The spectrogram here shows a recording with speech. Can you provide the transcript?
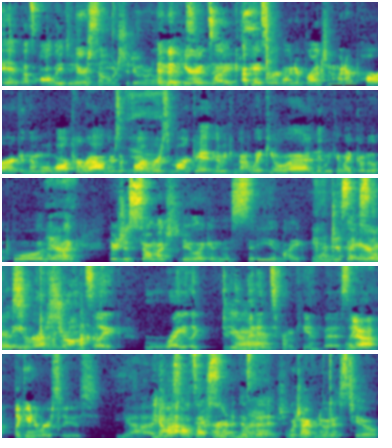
it. That's all they do. There's so much to do in Orlando. and then here so it's like, okay, so we're going to brunch in Winter Park, and then we'll walk around. There's a Yeah. farmers market, and then we can go to Lake Eola, and then we can like go to the pool, and Yeah. like, there's just so much to do like in this city and like and just the like so areas many restaurants, like right, like two Yeah. minutes from campus. Like, yeah, like universities. yeah. You know what else I've heard so is that, which I've noticed too,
